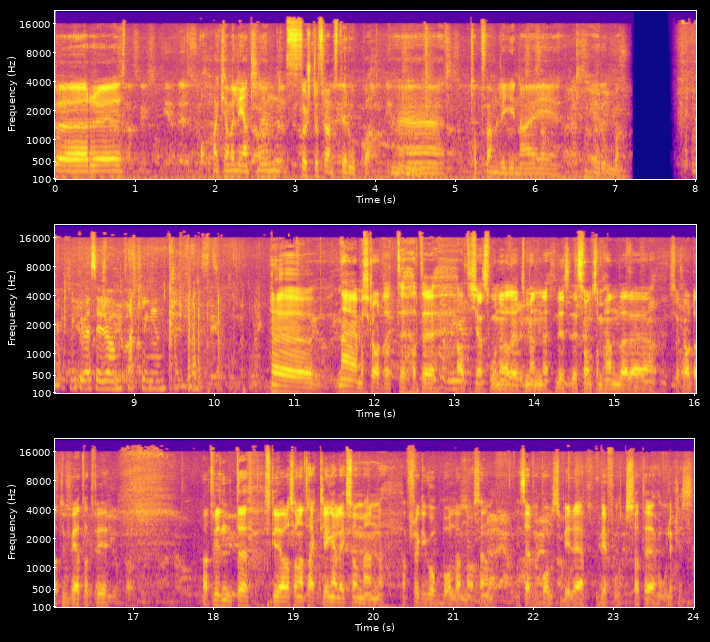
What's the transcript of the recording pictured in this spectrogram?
För... Eh, man kan väl egentligen först och främst Europa. Eh, Topp 5-ligorna i Europa. Mycket vad säger du om tacklingen? Uh, nej, men såklart att, att det alltid känns onödigt, men det, det är sånt som händer. Uh, såklart att vi vet att vi, att vi inte ska göra sådana tacklingar liksom, men han försöker gå på bollen och sen istället för boll så blir det, blir fot, så att det är olyckligt.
